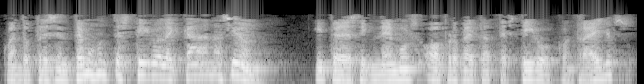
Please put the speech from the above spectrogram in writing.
cuando presentemos un testigo de cada nación y te designemos, oh profeta, testigo contra ellos?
